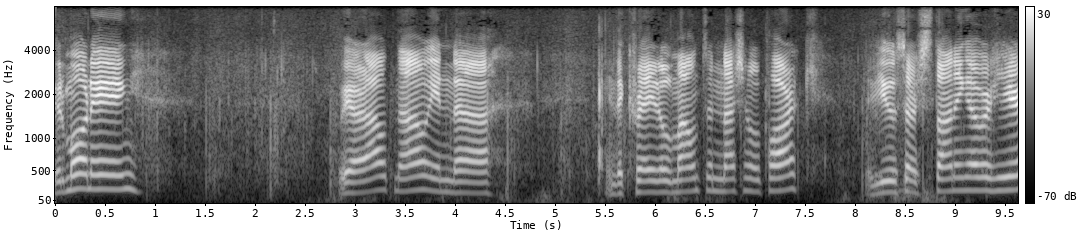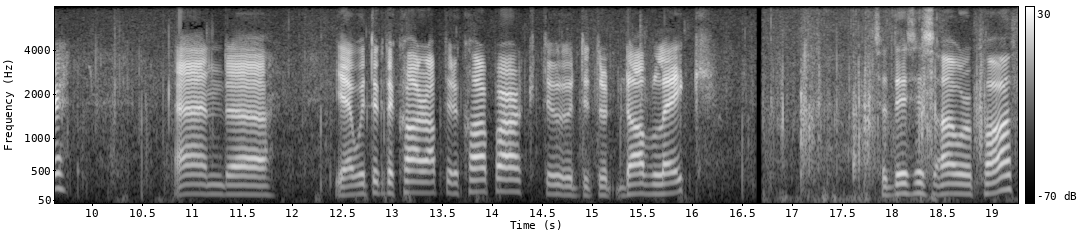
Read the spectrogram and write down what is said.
Good morning. We are out now in uh, in the Cradle Mountain National Park. The views are stunning over here, and uh, yeah, we took the car up to the car park to, to Dove Lake. So this is our path.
